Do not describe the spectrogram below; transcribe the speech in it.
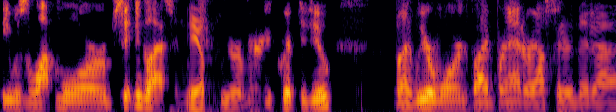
it was a lot more sitting in glass, which Yep. we were very equipped to do. But we were warned by Brad, our outfitter, that uh,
